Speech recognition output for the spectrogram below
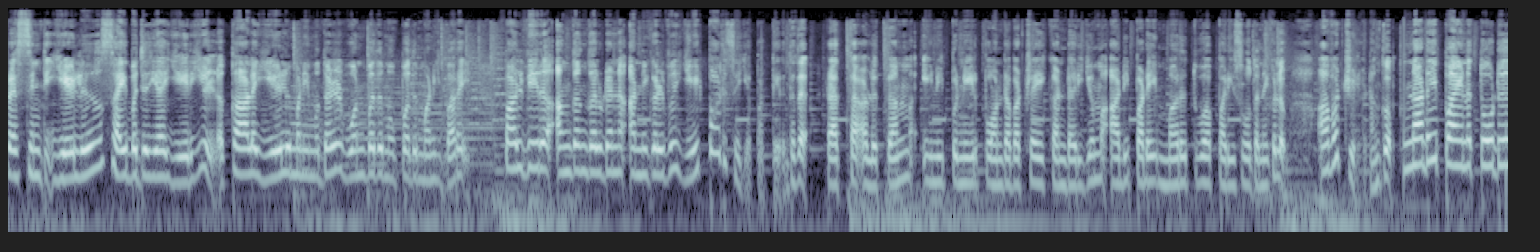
பிரசன்ட் ஏழு சைபஜயா ஏரியில் காலை ஏழு மணி முதல் ஒன்பது முப்பது மணி வரை பல்வேறு அங்கங்களுடன் அந்நிகழ்வு ஏற்பாடு செய்யப்பட்டிருந்தது. ரத்த அழுத்தம் இனிப்பு நீர் போன்றவற்றை கண்டறியும் அடிப்படை மருத்துவ பரிசோதனைகளும் அவற்றில் அடங்கும். நடைப்பயணத்தோடு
